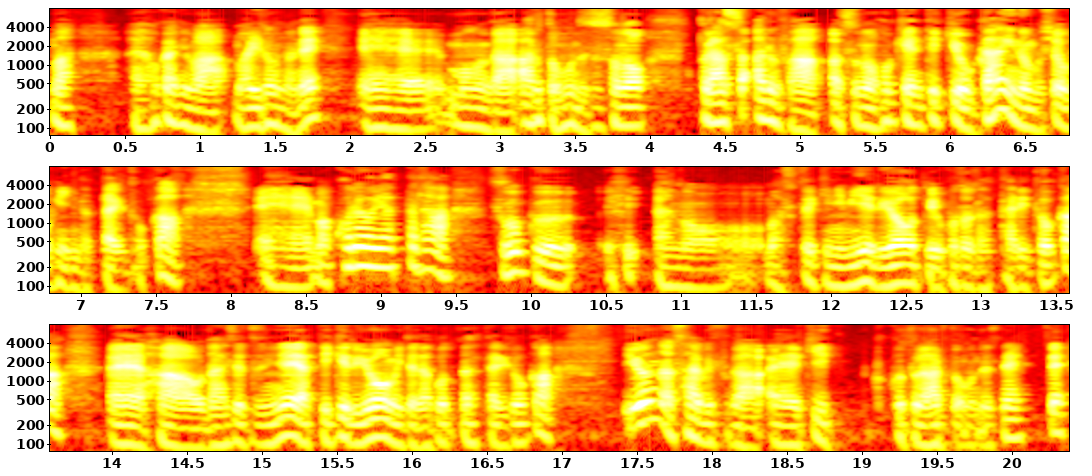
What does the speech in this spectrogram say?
まあ、他には、まあ、いろんなね、えー、ものがあると思うんです。その、プラスアルファ、その保険適用外の商品だったりとか、えー、まあ、これをやったら、すごく、あの、まあ、素敵に見えるよということだったりとか、えー、歯を大切にね、やっていけるよ、みたいなことだったりとか、いろんなサービスが、えー、聞くことがあると思うんですね。で、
